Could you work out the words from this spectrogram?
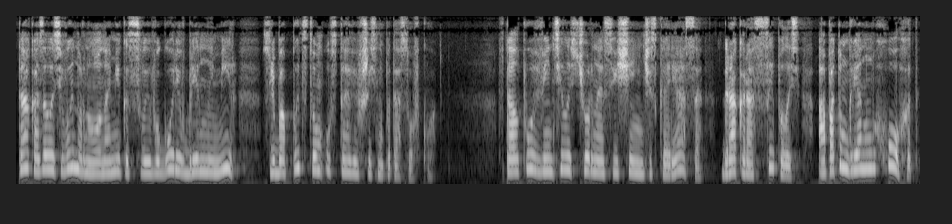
Та, казалось, вынырнула на миг из своего горя в бренный мир, с любопытством уставившись на потасовку. В толпу ввинтилась черная священническая ряса, драка рассыпалась, а потом грянул хохот,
